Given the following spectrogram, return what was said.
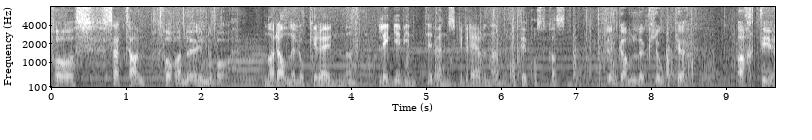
får sett han foran øynene våre. Når alle lukker øynene, legger Vinter ønskebrevene oppi postkassen. Den gamle, kloke, artige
